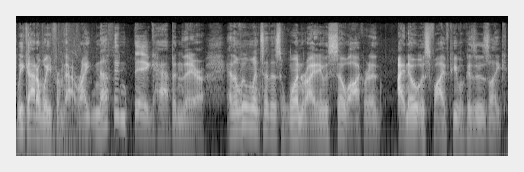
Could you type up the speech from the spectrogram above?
We got away from that, right? Nothing big happened there. And then we went to this one ride. It was so awkward. I know it was five people because it was like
